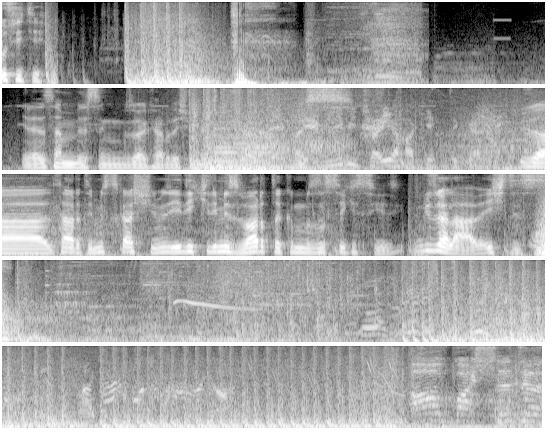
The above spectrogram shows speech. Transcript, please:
Two City. Yine de sen bilirsin güzel kardeşim. Nice. Güzel tertemiz kaç kilimiz? 7 kilimiz var takımımızın 8 kill. Güzel abi eşitiz. Av başladı.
